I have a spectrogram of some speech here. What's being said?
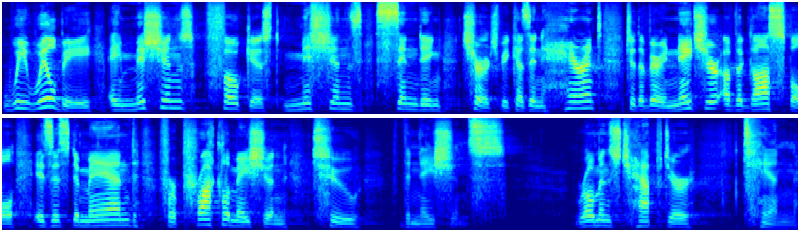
we will be a missions focused, missions sending church because inherent to the very nature of the gospel is its demand for proclamation to the nations. Romans chapter 10.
